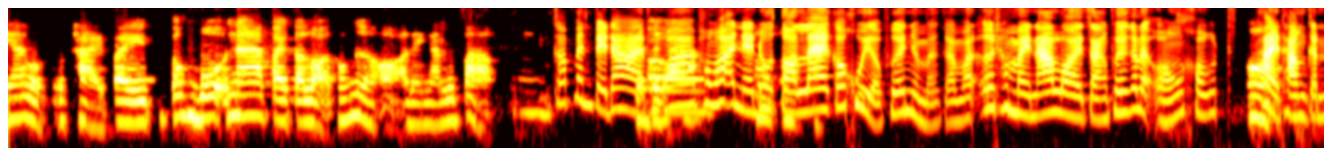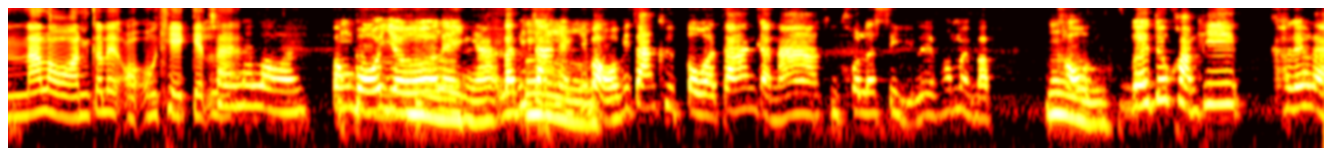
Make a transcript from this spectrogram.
เงี้ยแบบถ่ายไปต้องโบ๊ะหน้าไปตลอดเพราะเหงื่อออกอะไรงั้นหรือเปล่า ก็เป็นไปได้เป็นเพไปราะว่าได้เพราะว่าอันเนี้ยดูอ๋อตอนแรกก็คุยกับเพื่อนอยู่เหมือนกันว่าเออทำไมหน้าลอยจังเพื่อนก็เลยอ๋อเขาอ๋อถ่ายทำกันหน้าร้อนก็เลยอ๋อโอเคเก็ตใช่แล้วหน้าร้อนต้องโบะเยอะอืมอะไรอย่างเงี้ยแล้วพี่จ้างอืมอย่างที่บอกว่าพี่จ้างคือตัวจ้านกับหน้าคือคนละสีเลยเพราะเหมือนแบบอืม เขาด้วยด้วยความที่เขาเรียกอะไร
